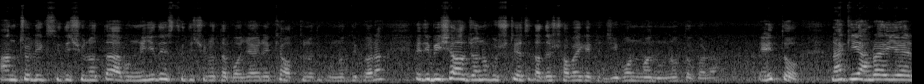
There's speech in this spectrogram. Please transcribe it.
আঞ্চলিক স্থিতিশীলতা এবং নিজেদের স্থিতিশীলতা বজায় রেখে অর্থনৈতিক উন্নতি করা। এই যে বিশাল জনগোষ্ঠী আছে, তাদের সবাইকে একটা জীবন মান উন্নত করা। এই তো? নাকি আমরা ইয়ে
